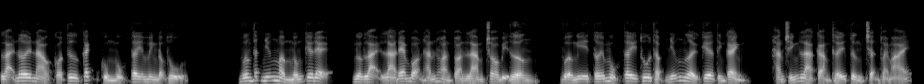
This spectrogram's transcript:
lại nơi nào có tư cách cùng mục tây minh đậu thủ? Vương thất những mầm mống kia đệ, ngược lại là đem bọn hắn hoàn toàn làm cho bị thương, vừa nghĩ tới mục tây thu thập những người kia tình cảnh, hắn chính là cảm thấy từng trận thoải mái.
